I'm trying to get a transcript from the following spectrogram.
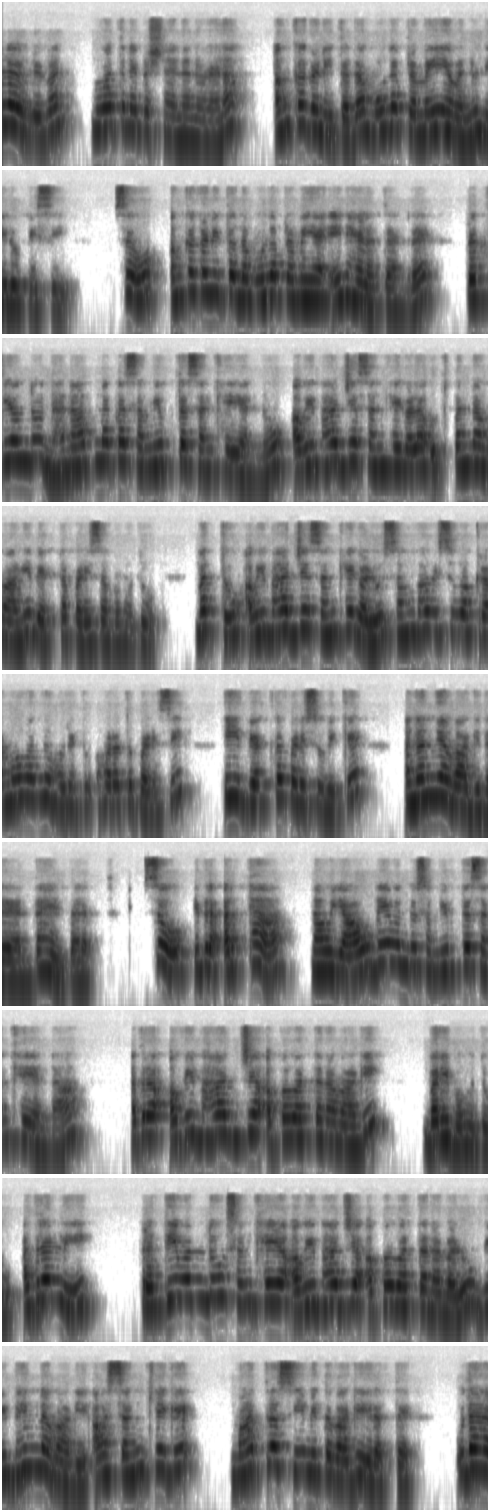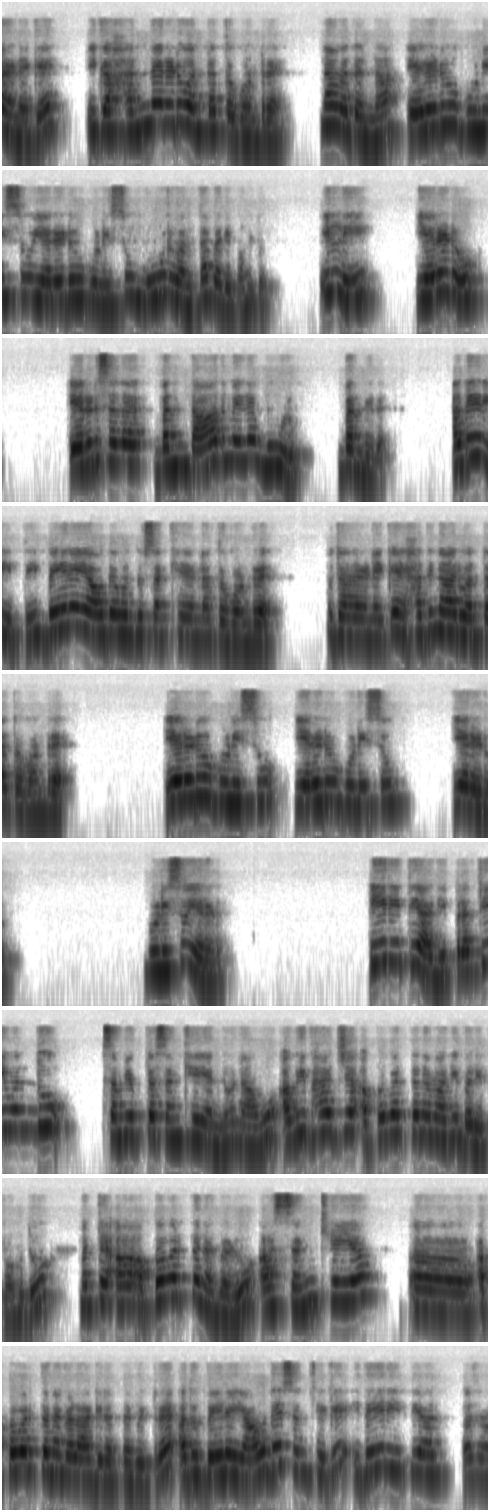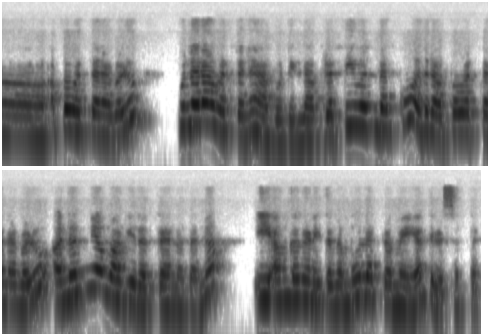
Hello everyone ಮೂವತ್ತನೇ ಪ್ರಶ್ನೆಯನ್ನ ನೋಡೋಣ. ಅಂಕಗಣಿತದ ಮೂಲ ಪ್ರಮೇಯವನ್ನು ನಿರೂಪಿಸಿ. ಸೊ ಅಂಕಗಣಿತದ ಮೂಲ ಪ್ರಮೇಯ ಏನ್ ಹೇಳುತ್ತೆ ಅಂದ್ರೆ, ಪ್ರತಿಯೊಂದು ಧನಾತ್ಮಕ ಸಂಯುಕ್ತ ಸಂಖ್ಯೆಯನ್ನು ಅವಿಭಾಜ್ಯ ಸಂಖ್ಯೆಗಳ ಉತ್ಪನ್ನವಾಗಿ ವ್ಯಕ್ತಪಡಿಸಬಹುದು. ಮತ್ತು ಅವಿಭಾಜ್ಯ ಸಂಖ್ಯೆಗಳು ಸಂಭವಿಸುವ ಕ್ರಮವನ್ನು ಹೊರತು, ಹೊರತುಪಡಿಸಿ ಈ ವ್ಯಕ್ತಪಡಿಸುವಿಕೆ ಅನನ್ಯವಾಗಿದೆ ಅಂತ ಹೇಳ್ತಾರೆ. ಸೊ ಇದರ ಅರ್ಥ ನಾವು ಯಾವುದೇ ಒಂದು ಸಂಯುಕ್ತ ಸಂಖ್ಯೆಯನ್ನ ಅದರ ಅವಿಭಾಜ್ಯ ಅಪವರ್ತನವಾಗಿ ಬರಿಬಹುದು. ಅದರಲ್ಲಿ ಪ್ರತಿಯೊಂದು ಸಂಖ್ಯೆಯ ಅವಿಭಾಜ್ಯ ಅಪವರ್ತನಗಳು ವಿಭಿನ್ನವಾಗಿ ಆ ಸಂಖ್ಯೆಗೆ ಮಾತ್ರ ಸೀಮಿತವಾಗಿ ಇರುತ್ತೆ. ಉದಾಹರಣೆಗೆ, ಈಗ ಹನ್ನೆರಡು ಅಂತ ತಗೊಂಡ್ರೆ ನಾವು ಅದನ್ನ ಎರಡು ಗುಣಿಸು ಎರಡು ಗುಣಿಸು ಮೂರು ಅಂತ ಬರಿಬಹುದು. ಇಲ್ಲಿ ಎರಡು ಎರಡು ಸಲ ಬಂದಾದ ಮೇಲೆ ಮೂರು. ಬಂದಿದೆ. ಅದೇ ರೀತಿ ಬೇರೆ ಯಾವುದೇ ಒಂದು ಸಂಖ್ಯೆಯನ್ನ ತಗೊಂಡ್ರೆ, ಉದಾಹರಣೆಗೆ ಹದಿನಾರು ಅಂತ ತಗೊಂಡ್ರೆ, ಎರಡು ಗುಣಿಸು ಎರಡು ಗುಣಿಸು ಎರಡು ಗುಣಿಸು ಎರಡು. ಈ ರೀತಿಯಾಗಿ ಪ್ರತಿಯೊಂದು ಸಂಯುಕ್ತ ಸಂಖ್ಯೆಯನ್ನು ನಾವು ಅವಿಭಾಜ್ಯ ಅಪವರ್ತನವಾಗಿ ಬರಿಬಹುದು. ಮತ್ತೆ ಆ ಅಪವರ್ತನಗಳು ಆ ಸಂಖ್ಯೆಯ ಅಪವರ್ತನಗಳಾಗಿರುತ್ತೆ ಬಿಟ್ರೆ ಅದು ಬೇರೆ ಯಾವುದೇ ಸಂಖ್ಯೆಗೆ ಇದೇ ರೀತಿಯ ಅಪವರ್ತನಗಳು ಪುನರಾವರ್ತನೆ ಆಗೋದಿಲ್ಲ ಪ್ರತಿಯೊಂದಕ್ಕೂ ಅದರ ಅಪವರ್ತನಗಳು ಅನನ್ಯವಾಗಿರುತ್ತೆ ಅನ್ನೋದನ್ನ ಈ ಅಂಕಗಣಿತದ ಮೂಲ ಪ್ರಮೇಯ ತಿಳಿಸುತ್ತೆ.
